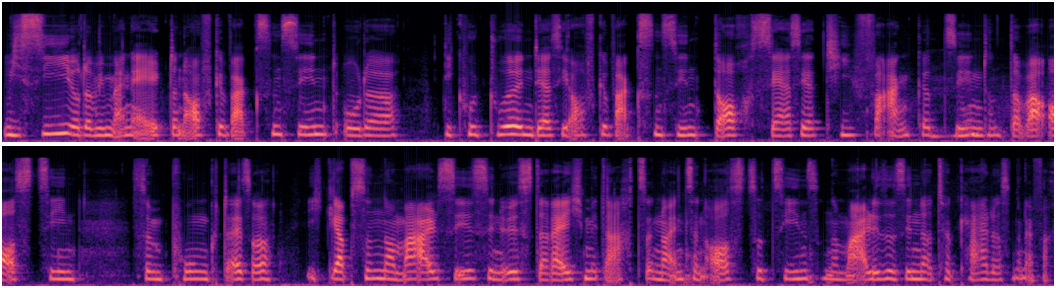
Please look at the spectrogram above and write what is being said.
wie sie oder wie meine Eltern aufgewachsen sind oder die Kultur, in der sie aufgewachsen sind, doch sehr, sehr tief verankert mhm. sind. Und da war Ausziehen so ein Punkt. Also ich glaube, so normal es ist, in Österreich mit 18, 19 auszuziehen, so normal ist es in der Türkei, dass man einfach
